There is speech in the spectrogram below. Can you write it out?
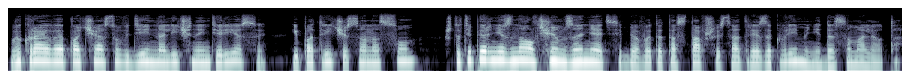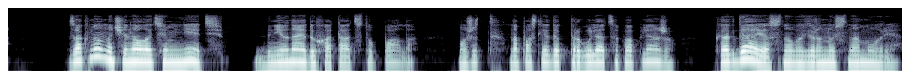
выкраивая по часу в день на личные интересы и по три часа на сон, что теперь не знал, чем занять себя в этот оставшийся отрезок времени до самолета. За окном начинало темнеть, дневная духота отступала. Может, напоследок прогуляться по пляжу? Когда я снова вернусь на море?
